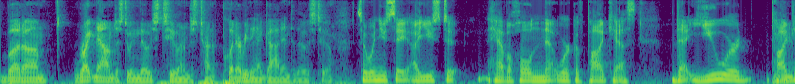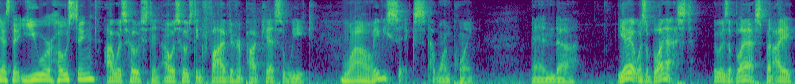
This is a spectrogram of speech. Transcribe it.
But um, right now, I'm just doing those two, and I'm just trying to put everything I got into those two. So, when you say I used to have a whole network of podcasts that you were podcasts that you were hosting, I was hosting. I was hosting five different podcasts a week. wow, maybe six at one. And uh, yeah, it was a blast. It was a blast. But I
